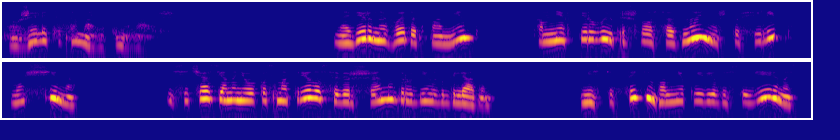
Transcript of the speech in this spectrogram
Неужели ты сама не понимаешь? Наверное, в этот момент ко мне впервые пришло осознание, что Филипп – мужчина. И сейчас я на него посмотрела совершенно другим взглядом. Вместе с этим во мне появилась уверенность,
